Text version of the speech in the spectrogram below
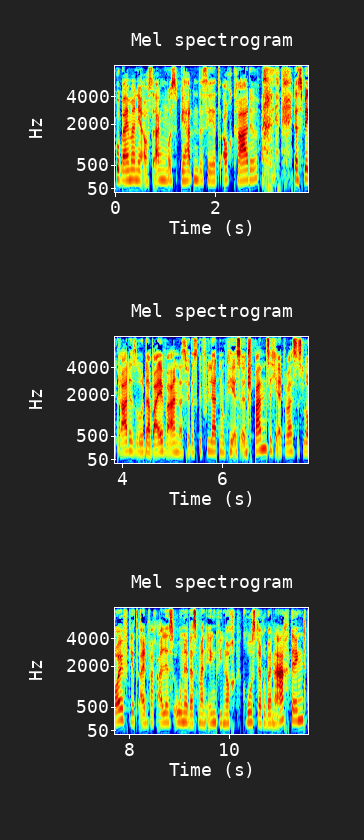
wobei man ja auch sagen muss, wir hatten das ja jetzt auch gerade, dass wir gerade so dabei waren, dass wir das Gefühl hatten, okay, es entspannt sich etwas, es läuft jetzt einfach alles, ohne dass man irgendwie noch groß darüber nachdenkt.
